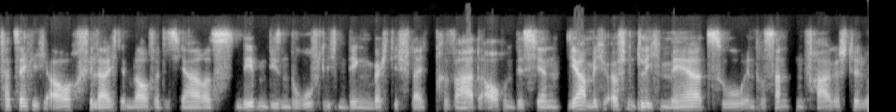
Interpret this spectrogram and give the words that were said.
tatsächlich auch vielleicht im Laufe des Jahres neben diesen beruflichen Dingen möchte ich vielleicht privat auch ein bisschen, ja, mich öffentlich mehr zu interessanten Fragestellungen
